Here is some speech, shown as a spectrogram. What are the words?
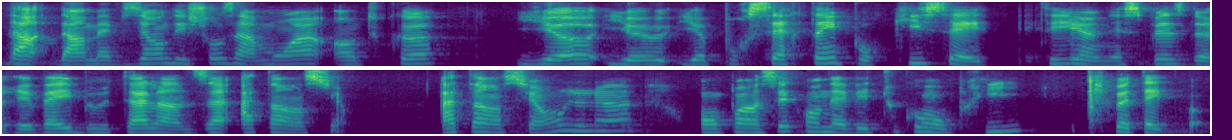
dans, ma vision des choses à moi, en tout cas, il y a, pour certains pour qui ça a été une espèce de réveil brutal en disant attention, attention, on pensait qu'on avait tout compris, puis peut-être pas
